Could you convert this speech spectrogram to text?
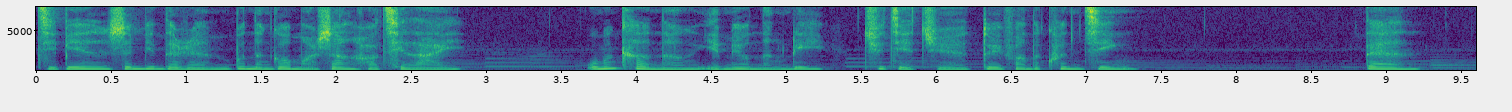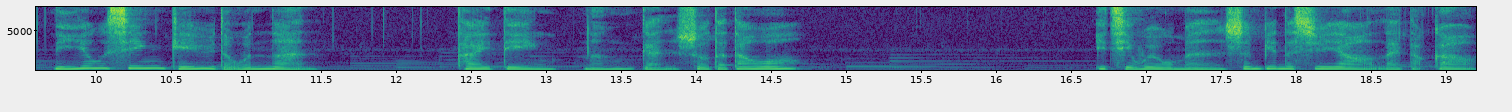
即便身边的人不能够马上好起来，我们可能也没有能力去解决对方的困境。但你用心给予的温暖，他一定能感受得到哦。一起为我们身边的需要来祷告，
